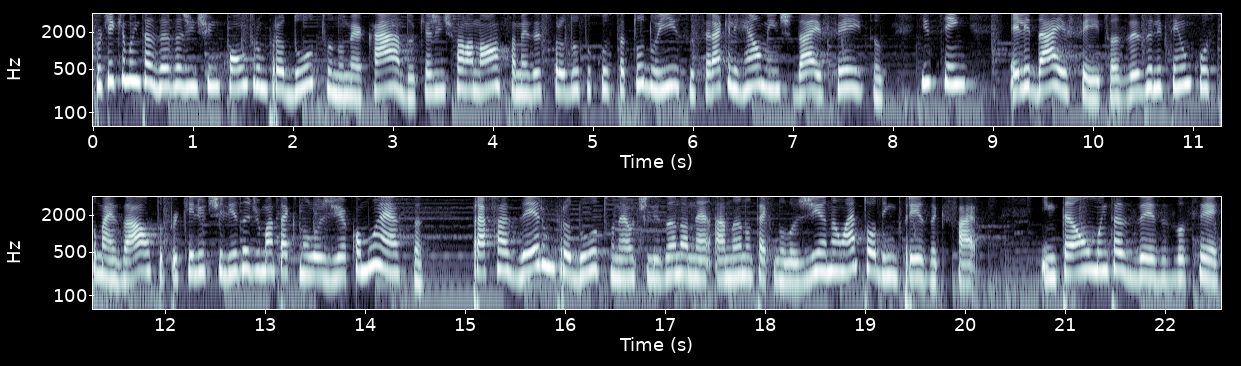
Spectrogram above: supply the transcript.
por que, que muitas vezes a gente encontra um produto no mercado que a gente fala, nossa, mas esse produto custa tudo isso, será que ele realmente dá efeito? E sim, ele dá efeito. Às vezes ele tem um custo mais alto porque ele utiliza de uma tecnologia como essa. Para fazer um produto, né, utilizando a, nanotecnologia, não é toda empresa que faz. Então, muitas vezes você,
